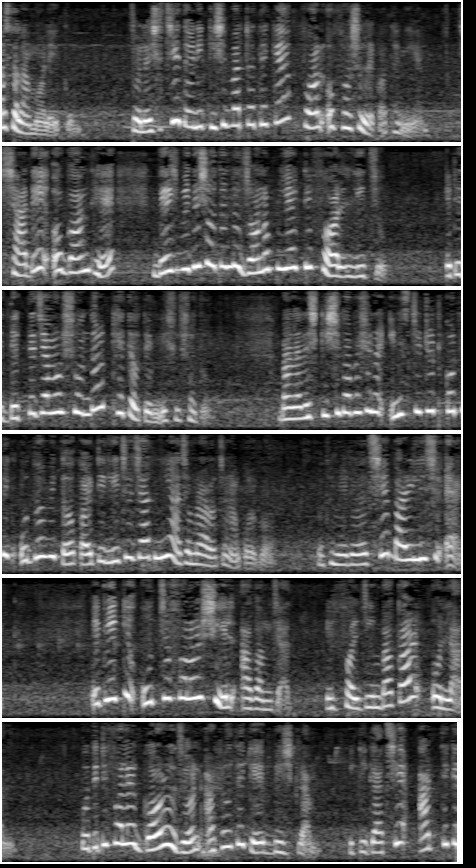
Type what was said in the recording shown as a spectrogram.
আসসালামু আলাইকুম। চলে এসেছি দৈনিক কৃষি বার্তা থেকে ফল ও ফসলের কথা নিয়ে। স্বাদে ও গন্ধে দেশ বিদেশে অত্যন্ত জনপ্রিয় একটি ফল, লিচু। এটি দেখতে যেমন সুন্দর, খেতেও তেমনি সুস্বাদু। বাংলাদেশ কৃষি গবেষণা ইনস্টিটিউট কর্তৃক উদ্ভাবিত কয়েকটি লিচু জাত নিয়ে আজ আমরা আলোচনা করব। প্রথমে রয়েছে বাড়ি লিচু এক। এটি একটি উচ্চ ফলনশীল আগাম জাত। এর ফল ডিম্বাকার ও লাল। প্রতিটি ফলের গড় ওজন আঠারো থেকে বিশ গ্রাম। একটি গাছে আট থেকে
